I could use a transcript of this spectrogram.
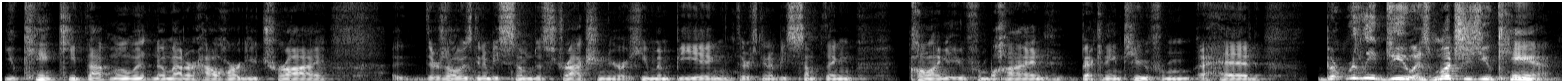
you can't keep that moment no matter how hard you try. There's always going to be some distraction. You're a human being. There's going to be something calling at you from behind, beckoning to you from ahead. But really, do as much as you can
